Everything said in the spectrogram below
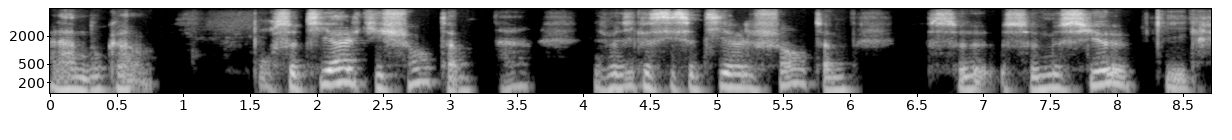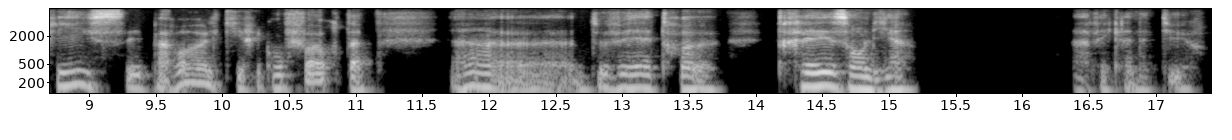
Voilà, donc euh, pour ce tilleul qui chante, hein, je me dis que si ce tilleul chante, ce, monsieur qui écrit ces paroles, qui réconforte, hein, euh, devait être très en lien avec la nature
